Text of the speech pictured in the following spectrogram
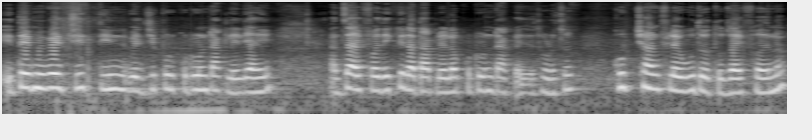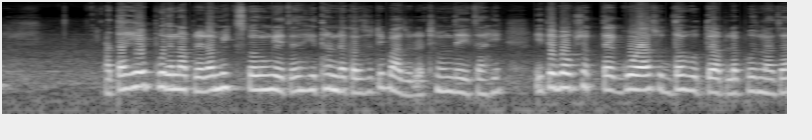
इथे मी वेलची तीन वेलची पूर कुटून टाकलेली आहे. आणि जायफळ देखील आता आपल्याला कुटून टाकायचं थोडंसं. खूप छान फ्लेवर होतो जायफळनं. आता हे पुरण आपल्याला मिक्स करून घ्यायचं आहे. हे थंड करण्यासाठी बाजूला ठेवून द्यायचं आहे. इथे बघू शकता गोळासुद्धा होतो आहे आपल्या पुरणाचा.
